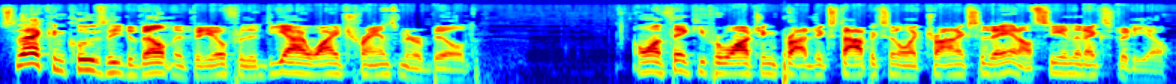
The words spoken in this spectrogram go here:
So that concludes the development video for the DIY transmitter build. I want to thank you for watching Projects, Topics, and Electronics today, and I'll see you in the next video.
